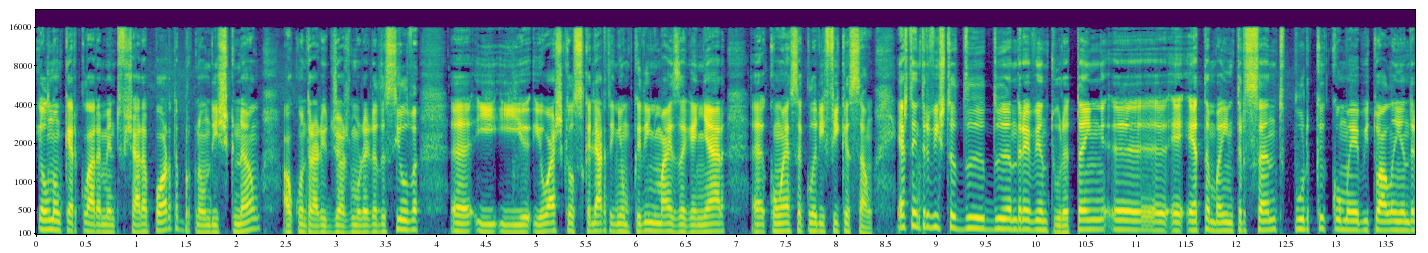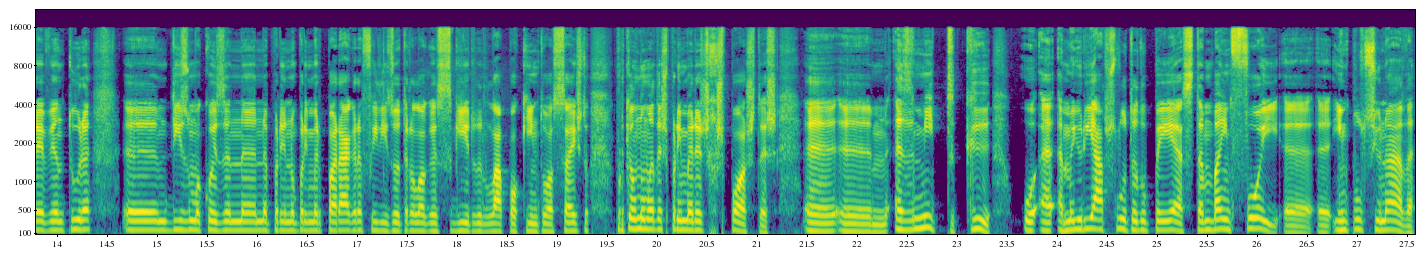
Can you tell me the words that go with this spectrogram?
ele não quer claramente fechar a porta, porque não diz que não, ao contrário de Jorge Moreira da Silva, e, e, eu acho que ele se calhar tinha um bocadinho mais a ganhar com essa clarificação. Esta entrevista de, de André Ventura. Tem, uh, é, é, também interessante porque, como é habitual em André Ventura, uh, diz uma coisa na, na, no primeiro parágrafo e diz outra logo a seguir, lá para o quinto ou sexto, porque ele, numa das primeiras respostas, uh, admite que a, maioria absoluta do PS também foi uh, impulsionada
